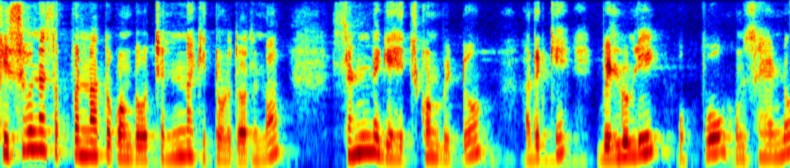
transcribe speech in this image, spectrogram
ಕೆಸುವಿನ ಸೊಪ್ಪನ್ನು ತಗೊಂಡು ಚೆನ್ನಾಗಿ ತೊಳೆದು ಅದನ್ನು ಸಣ್ಣಗೆ ಹೆಚ್ಕೊಂಡ್ಬಿಟ್ಟು ಅದಕ್ಕೆ ಬೆಳ್ಳುಳ್ಳಿ, ಉಪ್ಪು, ಹುಣಸೆಹಣ್ಣು,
